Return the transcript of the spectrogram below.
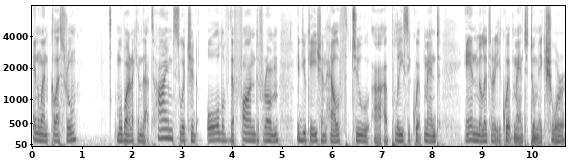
in one classroom. Mubarak in that time switched all of the fund from education, health to police equipment and military equipment to make sure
